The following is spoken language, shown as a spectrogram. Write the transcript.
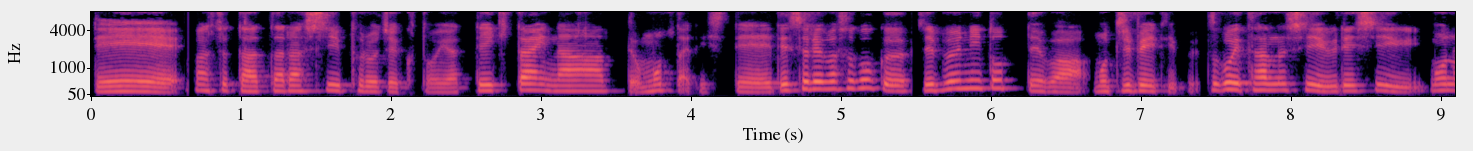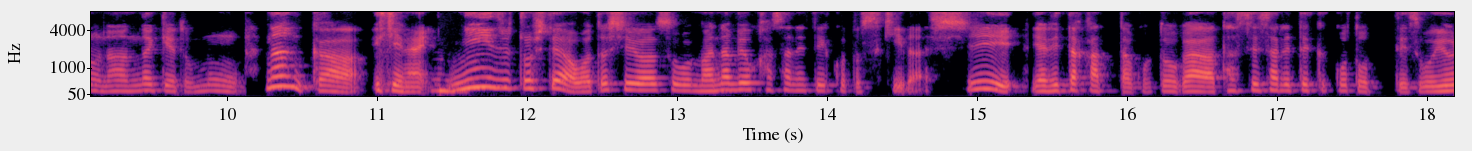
て、まあ、ちょっと新しいプロジェクトをやっていきたいなって思ったりして、で、それがすごく自分にとってはモチベーティブ、すごい楽しい、嬉しいものなんだけども、なんかいけない。ニーズとしては私はそう学びを重ねていくこと好きだし、やりたかったことが達成されていくことってすごい喜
